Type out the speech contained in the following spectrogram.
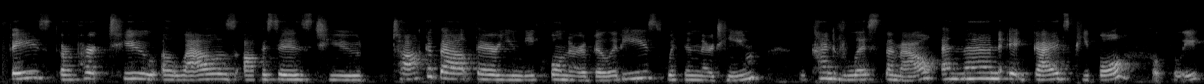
phase or part two allows offices to talk about their unique vulnerabilities within their team, kind of list them out, and then it guides people, hopefully,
